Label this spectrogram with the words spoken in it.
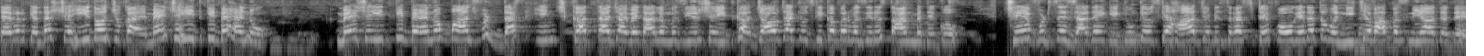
टेरर के अंदर शहीद हो चुका है। मैं शहीद की बहन हूँ। मैं शहीद की बहनों पाँच फुट दस इंच का था जावेद आलम वज़ीर शहीद का। जाओ जाके उसकी कबर वजीरस्तान में देखो। छह फुट से ज़्यादा की क्योंकि उसके हाथ जब इस तरह स्टिफ हो गए थे तो वो नीचे वापस नहीं आते थे।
